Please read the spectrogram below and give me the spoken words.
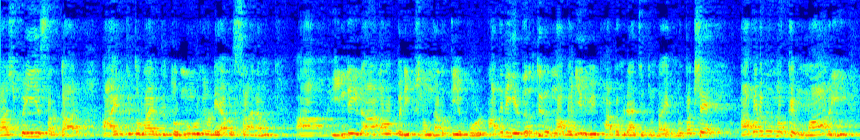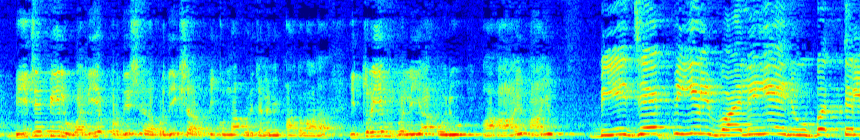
വാജ്പേയി സർക്കാർ ആയിരത്തി തൊള്ളായിരത്തി തൊണ്ണൂറുകളുടെ അവസാനം ഇന്ത്യയിൽ ആണവ പരീക്ഷണം നടത്തിയപ്പോൾ അതിനെ എതിർത്തിരുന്ന വലിയ വിഭാഗം രാജ്യത്തുണ്ടായിരുന്നു. പക്ഷേ അവിടെ നിന്നൊക്കെ മാറി ബി ജെ പിയിൽ വലിയ പ്രതീക്ഷ അർപ്പിക്കുന്ന ഒരു ജനവിഭാഗമാണ് ഇത്രയും വലിയ ഒരു ബി ജെ പിയിൽ വലിയ രൂപത്തിൽ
